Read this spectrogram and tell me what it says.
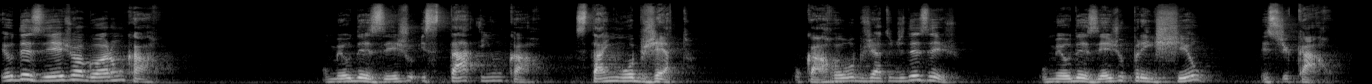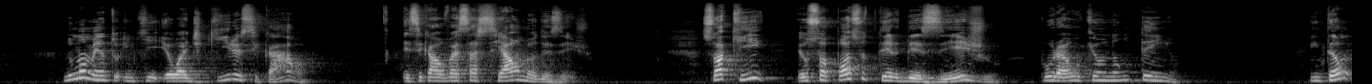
eu desejo agora um carro. O meu desejo está em um carro, está em um objeto. O carro é o objeto de desejo. O meu desejo preencheu este carro. No momento em que eu adquiro esse carro, esse carro vai saciar o meu desejo. Só que eu só posso ter desejo por algo que eu não tenho. Então,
